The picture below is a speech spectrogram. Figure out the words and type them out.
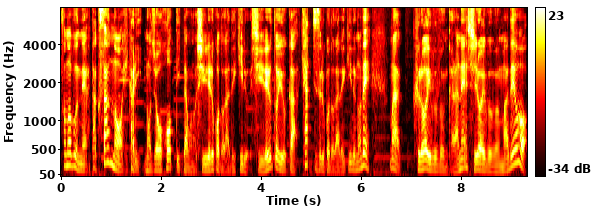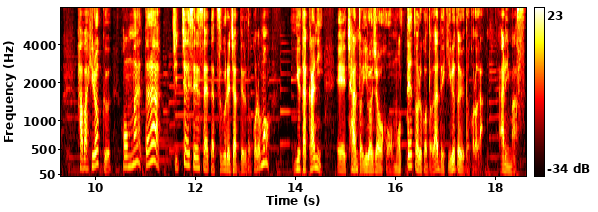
その分ね、たくさんの光の情報っていったものを仕入れることができる。仕入れるというか、キャッチすることができるので、まあ、黒い部分からね、白い部分までを幅広く、ほんまやったら、ちっちゃいセンサーやったら潰れちゃってるところも、豊かに、えー、ちゃんと色情報を持って撮ることができるというところがあります。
